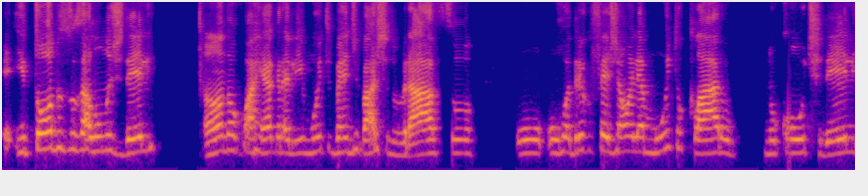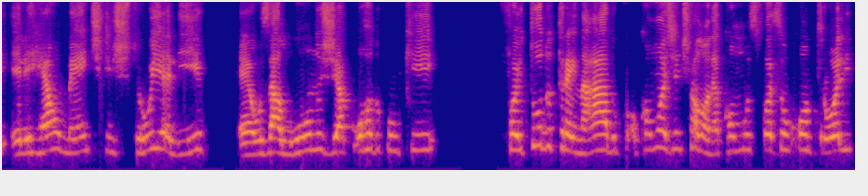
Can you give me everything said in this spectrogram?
e todos os alunos dele andam com a regra ali muito bem debaixo do braço. O, o Rodrigo Feijão ele é muito claro no coach dele, ele realmente instrui ali é, os alunos de acordo com que foi tudo treinado, como a gente falou, né? Como se fosse um controle.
